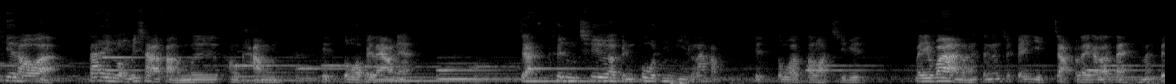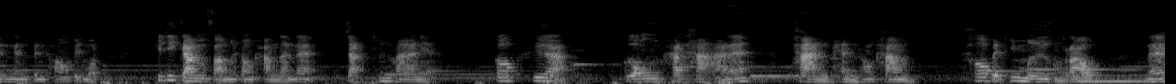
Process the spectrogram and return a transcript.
ที่เราอะได้ลงวิชาฝ่ามือทองคำติดตัวไปแล้วเนี่ย จะขึ้นชื่อว่าเป็นผู้ที่มีลาบติดตัวตลอดชีวิต ไม่ว่าหลังจากนั้นจะไปหยิบจับอะไรก็แล้วแต่มันเป็นเงินเป็นทองไปหมด พิธีกรรมฝ่ามือทองคำนั้นน่ะจัดขึ้นมาเนี่ยก็เพื่อลงคาถานะผ่านแผ่นทองคำ เข้าไปที่มือของเรานะ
